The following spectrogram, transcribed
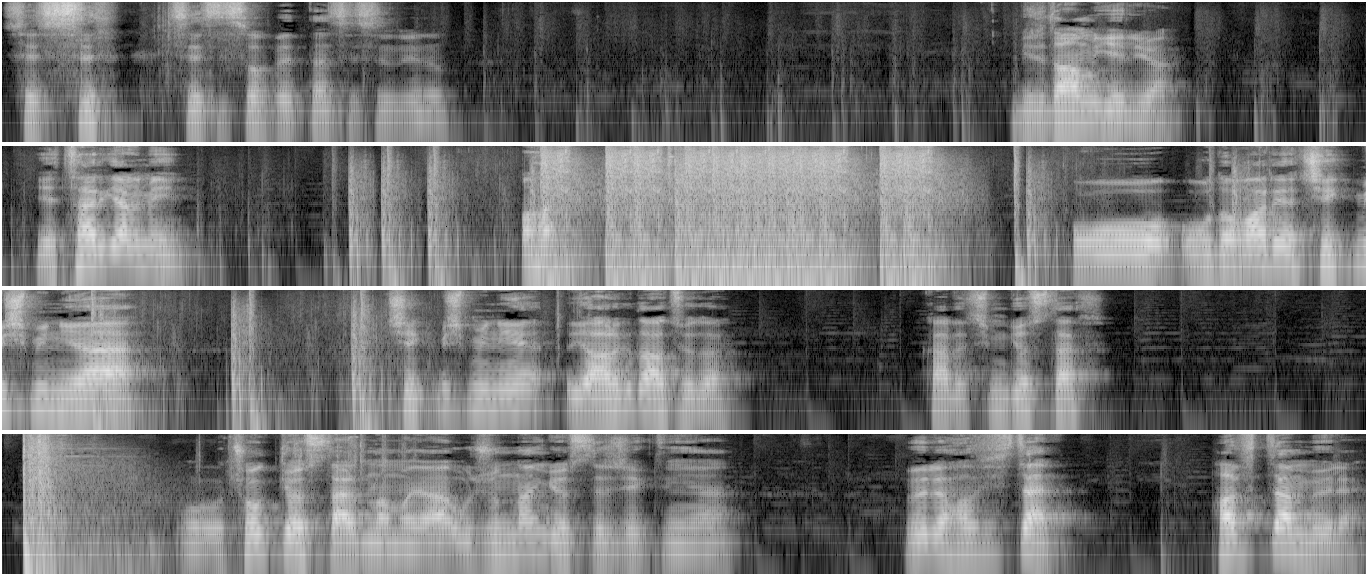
Sessiz, sessiz sohbetten sesini duydum. Bir daha mı geliyor? Yeter gelmeyin. Aha. Oo, o da var ya çekmiş mini ha. Çekmiş miniye yargı dağıtıyor da. Kardeşim göster. Oo, çok gösterdin ama ya. Ucundan gösterecektin ya. Böyle hafiften. Hafiften böyle.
